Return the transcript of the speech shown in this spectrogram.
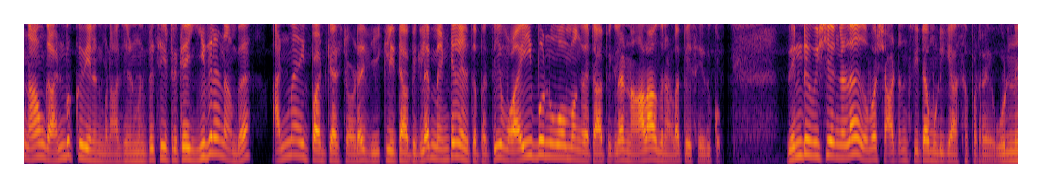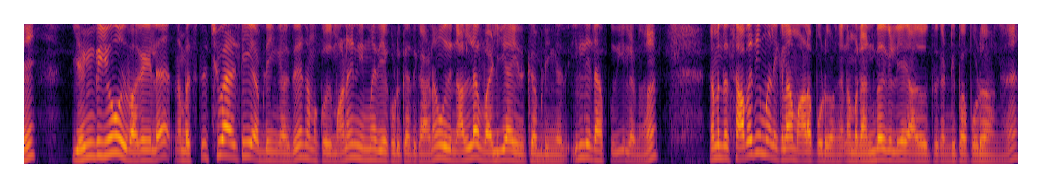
நான் உங்கள் அன்புக்குரிய நண்பன் ஆஜி நண்பன் பேசிகிட்டு இருக்கேன். இதில் நாம் அன்மேரிட் பாட்காஸ்ட்டோட வீக்லி டாப்பிக்கில் மென்டல் ஹெல்த்தை பற்றி வைபுணுவோங்கிற டாப்பிக்கில் நாலாவது நாளாக பேசியிருக்கோம். ரெண்டு விஷயங்களில் ரொம்ப ஷார்ட் அண்ட் ஸ்வீட்டாக முடிக்க ஆசைப்பட்றேன். ஒன்று எங்கேயோ ஒரு வகையில் நம்ம ஸ்பிரிச்சுவாலிட்டி அப்படிங்கிறது நமக்கு ஒரு மன நிம்மதியை கொடுக்கறதுக்கான ஒரு நல்ல வழியாக இருக்குது அப்படிங்கிறது. இல்லைடா புரியலன்னா நம்ம இந்த சபதி மலைக்கெல்லாம் மாலை போடுவாங்க. நம்ம நண்பர்களே யாதவத்து ஒருத்தர் கண்டிப்பாக போடுவாங்க.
